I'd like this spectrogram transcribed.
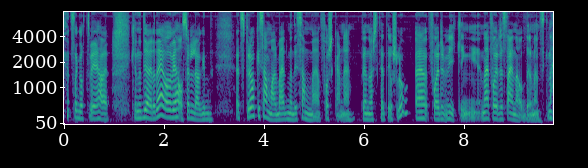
Så godt vi har kunnet gjøre det. Og vi har også lagd et språk i samarbeid med de samme forskerne på Universitetet i Oslo eh, for, viking, nei, for steinaldermenneskene.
